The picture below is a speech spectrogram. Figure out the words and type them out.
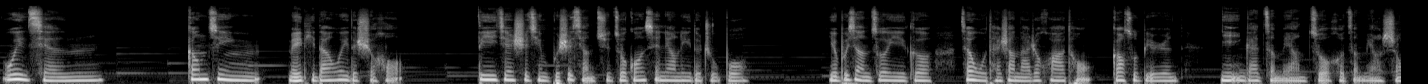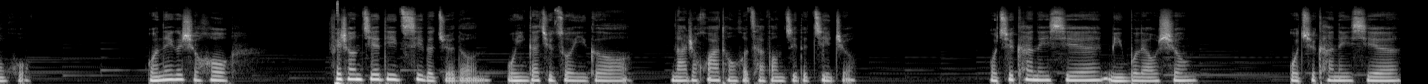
我以前。刚进媒体单位的时候，第一件事情不是想去做光鲜亮丽的主播，也不想做一个在舞台上拿着话筒告诉别人你应该怎么样做和怎么样生活。我那个时候非常接地气的觉得，我应该去做一个拿着话筒和采访机的记者。我去看那些民不聊生，我去看那些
